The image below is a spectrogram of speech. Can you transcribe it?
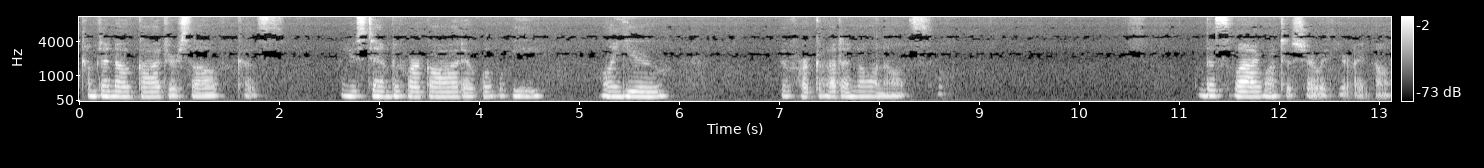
come to know God yourself because when you stand before God, it will be only you before God and no one else. This is what I want to share with you right now.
